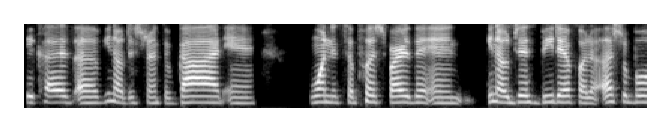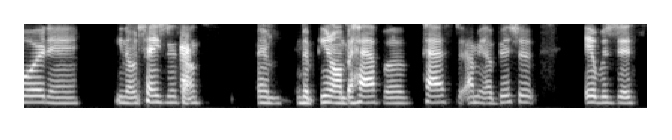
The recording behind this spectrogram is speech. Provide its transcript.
because of you know the strength of God and wanted to push further and you know just be there for the usher board and you know changing this on and you know on behalf of pastor I mean a bishop it was just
